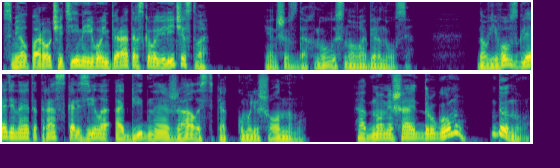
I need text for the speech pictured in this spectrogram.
Смел порочить имя его императорского величества?» Энши вздохнул и снова обернулся. Но в его взгляде на этот раз скользила обидная жалость, как к умалишенному. «Одно мешает другому? Да ну!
